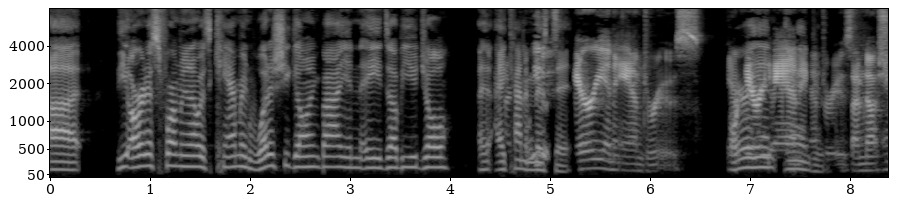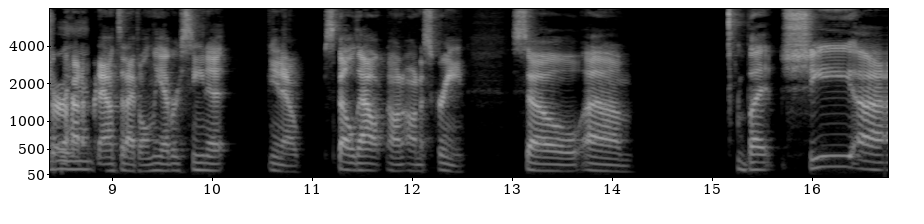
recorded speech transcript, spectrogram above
uh, the artist formerly known as Cameron. What is she going by in AEW, Joel? I, I kind of missed it. Ariane Andrews or Ariane, Andrews. Andrews. I'm not sure Ariane. how to pronounce it. I've only ever seen it, you know, spelled out on on a screen. So, um, but she uh,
